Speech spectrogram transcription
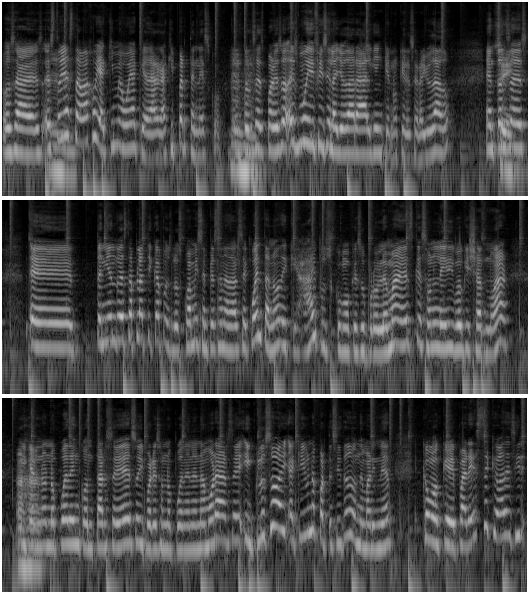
O sea, estoy hasta abajo y aquí me voy a quedar, aquí pertenezco. Entonces, por eso es muy difícil ayudar a alguien que no quiere ser ayudado. Entonces, eh, teniendo esta plática, pues los Kwamis empiezan a darse cuenta, ¿no? De que, ay, pues como que su problema es que son Ladybug y Chat Noir y que no, no pueden contarse eso y por eso no pueden enamorarse. Incluso hay aquí hay una partecita donde Marinette como que parece que va a decir,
